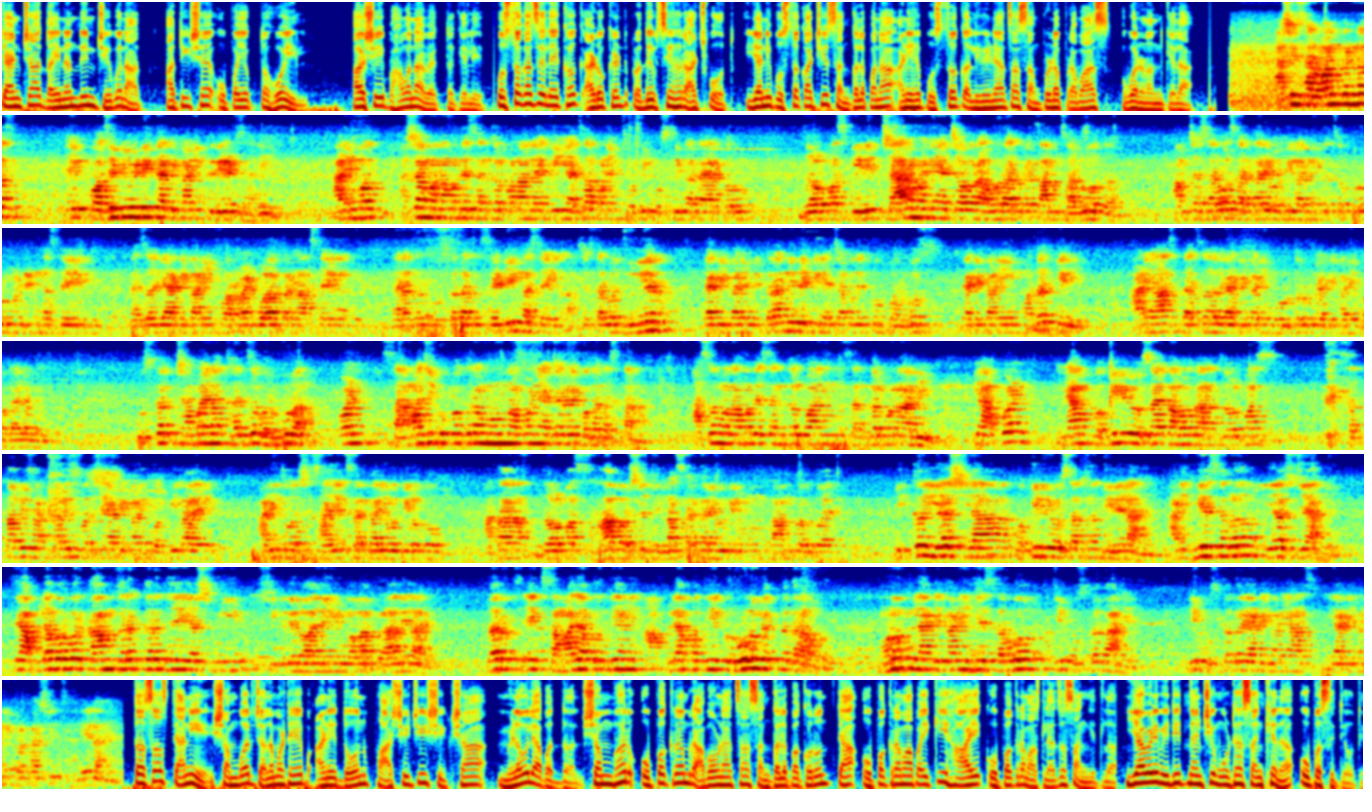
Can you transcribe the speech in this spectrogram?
त्यांच्या दैनंदिन जीवनात अतिशय उपयुक्त होईल अशी भावना व्यक्त केली. पुस्तकाचे लेखक ॲडव्होकेट प्रदीपसिंह राजपूत यांनी पुस्तकाची संकल्पना आणि हे पुस्तक लिहिण्याचा संपूर्ण प्रवास वर्णन केला. अशी सर्वांकडनं एक पॉझिटिव्हिटी त्या ठिकाणी क्रिएट झाली. आणि मग अशा मनामध्ये संकल्पना आल्या की याचा आपण एक छोटी पुस्तिका तयार करू. जवळपास गेली चार महिने याच्यावर अहोरात्र काम चालू होतं. आमच्या सर्व सरकारी वकिलांनी त्याचं प्रूफ रिडिंग असेल त्याचं या ठिकाणी फॉर्मॅट गोळा करणं असेल त्यानंतर पुस्तकाचं सेटिंग असेल आमचे सर्व ज्युनियर त्या ठिकाणी मित्रांनी देखील याच्यामध्ये खूप भरघोस त्या ठिकाणी मदत केली. आणि आज त्याचं या ठिकाणी मूर्तरूप या ठिकाणी बघायला मिळतं. पुस्तक छापायला खर्च भरपूर आला पण सामाजिक उपक्रम म्हणून आपण याच्याकडे बघत असताना असं मनामध्ये संकल्पन संकल्पना आली की आपण या वकिली व्यवसायात आहोत आज जवळपास सत्तावीस अठ्ठावीस वर्ष या ठिकाणी वकील आहे. अडीच वर्ष सहाय्यक सरकारी वकील होतो. आता जवळपास सहा वर्ष जिल्हा सरकारी वकील म्हणून काम करतोय. इतकं यश या वकील व्यवसायातनं दिलेलं आहे. आणि हे सगळं यश जे आहे ते आपल्याबरोबर काम करत करत हे यश मी शिकलेलो आहे मला मिळालेलं आहे. तर एक समाजाप्रती आणि आपल्याप्रती एक ऋण व्यक्त करावं. म्हणून या ठिकाणी हे सर्व जी पुस्तकं आहेत तसंच त्यांनी शंभर जलमठेप आणि दोन फाशीची शिक्षा मिळवल्याबद्दल शंभर उपक्रम राबवण्याचा संकल्प करून त्या उपक्रमापैकी हा एक उपक्रम असल्याचं सांगितलं. यावेळी विधिज्ञांची मोठ्या संख्येनं उपस्थिती होती.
